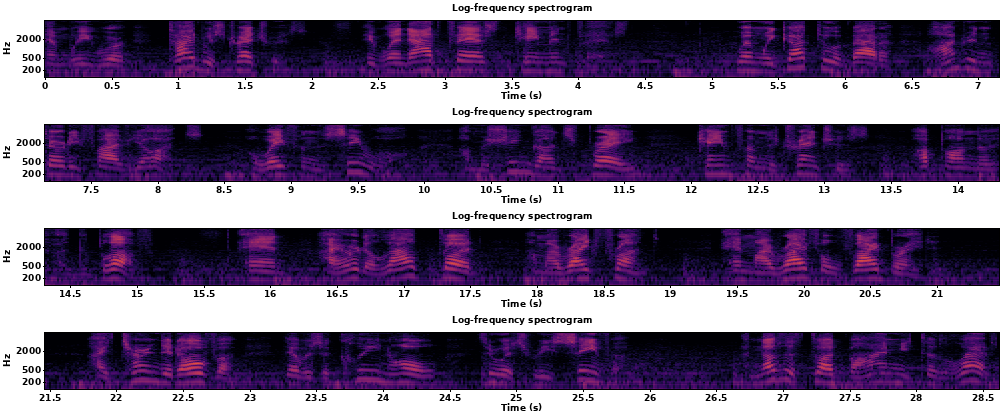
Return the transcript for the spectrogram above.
and we were, tide was treacherous. It went out fast and came in fast. When we got to about 135 yards away from the seawall, a machine gun spray came from the trenches up on the, uh, the bluff. And I heard a loud thud on my right front and my rifle vibrated. I turned it over. There was a clean hole through its receiver another thud behind me to the left,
